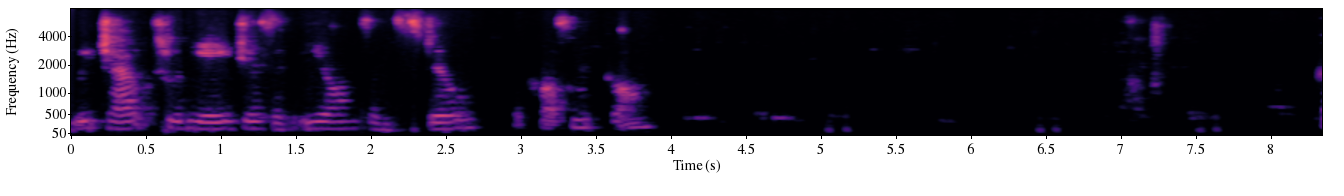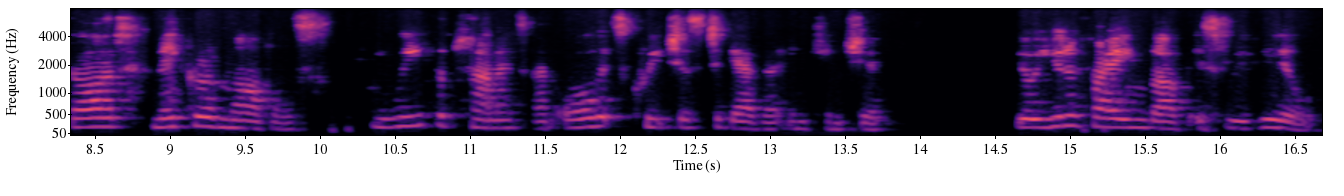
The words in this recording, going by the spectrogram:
reach out through the ages and eons and still the cosmic gong? God, maker of marvels, you weave the planet and all its creatures together in kinship. Your unifying love is revealed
